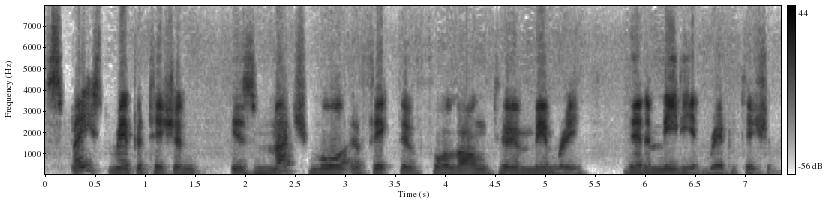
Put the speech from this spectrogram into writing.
Spaced repetition is much more effective for long term memory than immediate repetition.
